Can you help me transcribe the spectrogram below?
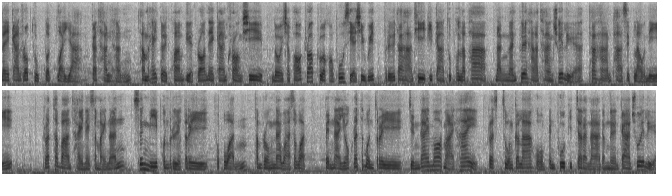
ในการรบถูกปลดปล่อยอย่างกระทันหันทำให้เกิดความเดือดร้อนในการครองชีพ โดยเฉพาะครอบครัวของผู้เสียชีวิต หรือทหารที่พิการทุพพลภาพ ดังนั้นเพื่อหาทางช่วยเหลือ ทหารผ่าศึกเหล่านี้ รัฐบาลไทยในสมัยนั้น ซึ่งมีพลเรือตรีทวันทำรงนาวาสวัสดิ์เป็นนายกรัฐมนตรีจึงได้มอบหมายให้ กระทรวงกลาโหมเป็นผู้พิจารณาดำเนินการช่วยเหลือ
